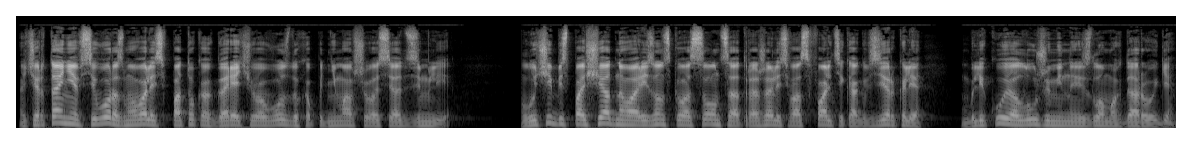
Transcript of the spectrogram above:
Очертания всего размывались в потоках горячего воздуха, поднимавшегося от земли. Лучи беспощадного аризонского солнца отражались в асфальте, как в зеркале, бликуя лужами на изломах дороги.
